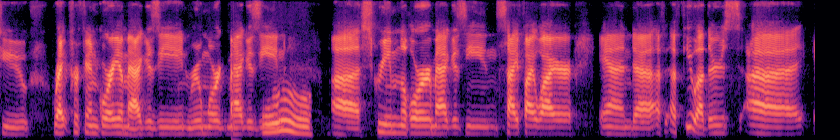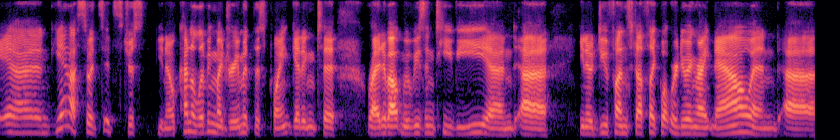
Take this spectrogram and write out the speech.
to write for Fangoria magazine, Morgue magazine, uh, Scream the horror magazine, Sci-Fi Wire, and uh, a, a, few others. Uh, and yeah, so it's it's just you know kind of living my dream at this point, getting to write about movies and TV, and uh, you know do fun stuff like what we're doing right now, and uh,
